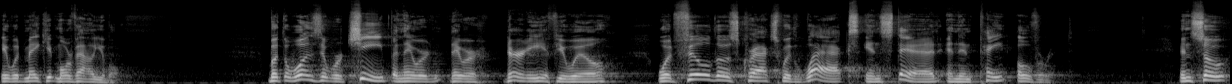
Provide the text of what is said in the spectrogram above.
it would make it more valuable. But the ones that were cheap and they were, they were dirty, if you will, would fill those cracks with wax instead and then paint over it. And so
